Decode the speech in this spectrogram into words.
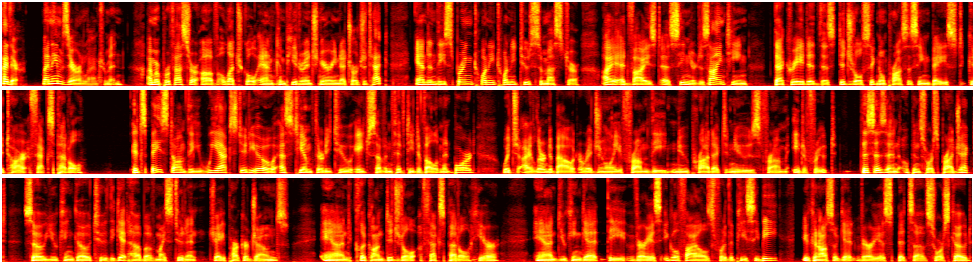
Hi there. My name is Aaron Lanterman. I'm a professor of electrical and computer engineering at Georgia Tech, and in the spring 2022 semester, I advised a senior design team that created this digital signal processing based guitar effects pedal. It's based on the WeAct Studio STM32H750 development board, which I learned about originally from the new product news from Adafruit. This is an open source project so you can go to the GitHub of my student, Jay Parker Jones, and click on Digital Effects Pedal here. And you can get the various Eagle files for the PCB. You can also get various bits of source code.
